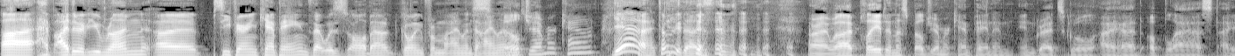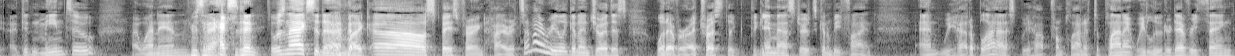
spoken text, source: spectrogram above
Uh, have either of you run uh, seafaring campaigns that was all about going from island to island? Spelljammer count? Yeah, it totally does. All right. Well, I played in a Spelljammer campaign in, in grad school. I had a blast. I, I didn't mean to. I went in. it was an accident. It was an accident. I'm like, oh, spacefaring pirates. Am I really going to enjoy this? Whatever. I trust the, the game master. It's going to be fine. And we had a blast. We hopped from planet to planet. We looted everything.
